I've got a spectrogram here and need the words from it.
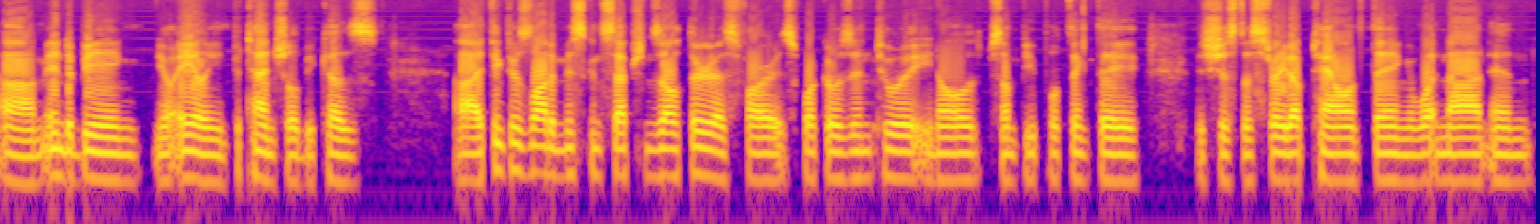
um, into being, you know, alien potential because uh, I think there's a lot of misconceptions out there as far as what goes into it. You know, some people think they it's just a straight up talent thing and whatnot, and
